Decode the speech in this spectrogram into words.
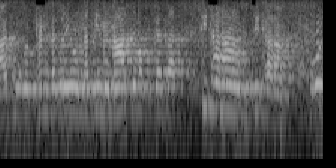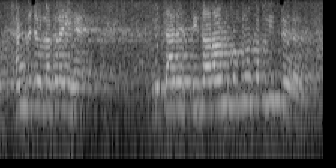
आदमी को ठंड लग रही हो, नदी में नहाते वक्त कहता है, सीताराम सीताराम। वो ठंड जो लग रही है, बेचारे सीताराम को क्यों तकलीफ़ दे रहे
